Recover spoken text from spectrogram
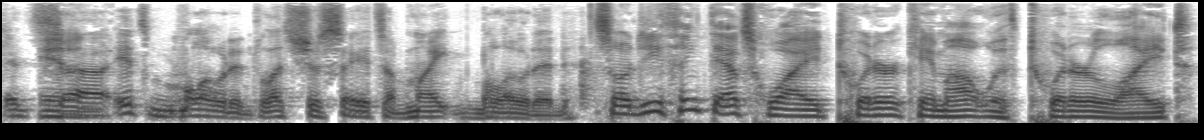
it's and, uh, it's bloated. Let's just say it's a mite bloated. So, do you think that's why Twitter came out with Twitter Lite?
